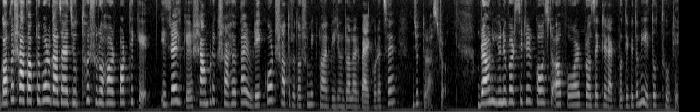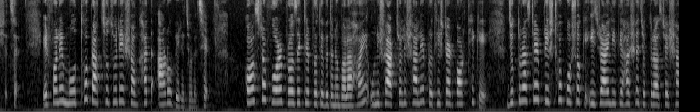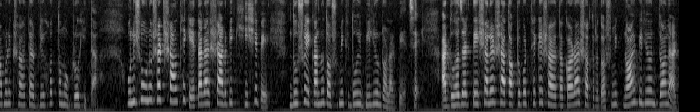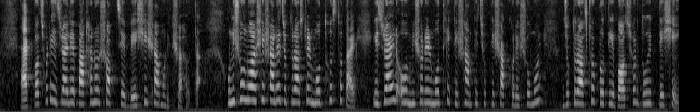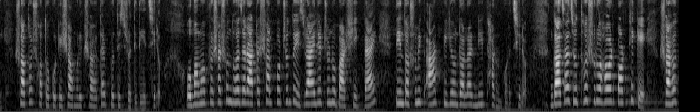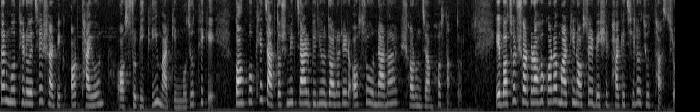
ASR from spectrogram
গত সাত অক্টোবর গাজায় যুদ্ধ শুরু হওয়ার পর থেকে ইসরায়েলকে সামরিক সহায়তায় রেকর্ড সতেরো দশমিক নয় বিলিয়ন ডলার ব্যয় করেছে যুক্তরাষ্ট্র। ব্রাউন ইউনিভার্সিটির কস্ট অফ ওয়ার প্রজেক্টের এক প্রতিবেদনে এ তথ্য উঠে এসেছে। এর ফলে মধ্যপ্রাচ্য জুড়ে সংঘাত আরও বেড়ে চলেছে। কস্ট অফ ওয়ার প্রজেক্টের প্রতিবেদনে বলা হয়, উনিশশো আটচল্লিশ সালে প্রতিষ্ঠার পর থেকে যুক্তরাষ্ট্রের পৃষ্ঠপোষক ইসরায়েল ইতিহাসে যুক্তরাষ্ট্রের সামরিক সহায়তার বৃহত্তম গ্রহীতা। উনিশশো উনষাট সাল থেকে তারা সার্বিক হিসেবে দুশো একান্ন দশমিক দুই বিলিয়ন ডলার পেয়েছে। আর দু হাজার তেইশ সালের সাত অক্টোবর থেকে সহায়তা করা সতেরো দশমিক নয় বিলিয়ন ডলার এক বছরে ইসরায়েলে পাঠানো সবচেয়ে বেশি সামরিক সহায়তা। উনিশশো উনআশি সালে যুক্তরাষ্ট্রের মধ্যস্থতায় ইসরায়েল ও মিশরের মধ্যে একটি শান্তি চুক্তি স্বাক্ষরের সময় যুক্তরাষ্ট্র প্রতি বছর দুই দেশেই শত শত কোটি সামরিক সহায়তার প্রতিশ্রুতি দিয়েছিল। ওবামা প্রশাসন দু হাজার আঠাশ সাল পর্যন্ত ইসরায়েলের জন্য বার্ষিক ব্যয় তিন দশমিক আট বিলিয়ন ডলার নির্ধারণ করেছিল। গাজা যুদ্ধ শুরু হওয়ার পর থেকে সহায়তার মধ্যে রয়েছে সার্বিক অর্থায়ন, অস্ত্র বিক্রি, মার্কিন মজুদ থেকে কমপক্ষে চার দশমিক চার বিলিয়ন ডলারের অস্ত্র ও নানা সরঞ্জাম হস্তান্তর। এবছর সরবরাহ করা মার্কিন অস্ত্রের বেশিরভাগই ছিল যুদ্ধাস্ত্র।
